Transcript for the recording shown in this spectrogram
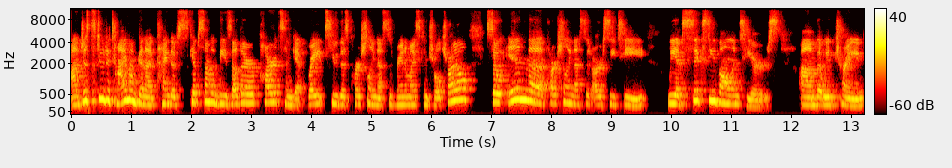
Uh, just due to time, I'm going to kind of skip some of these other parts and get right to this partially nested randomized control trial. So in the partially nested RCT, we have 60 volunteers um, that we've trained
